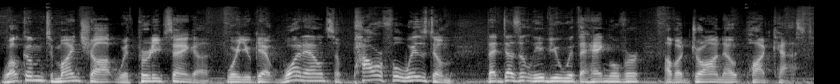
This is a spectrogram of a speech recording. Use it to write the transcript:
Welcome to Mind Shot with Pardeep Sangha, where you get one ounce of powerful wisdom that doesn't leave you with the hangover of a drawn out podcast.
